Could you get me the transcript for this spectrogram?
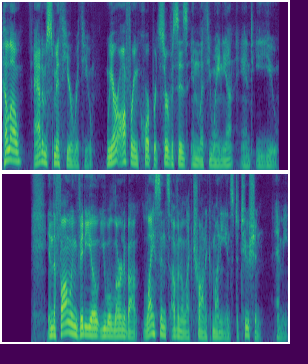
Hello, Adam Smith here with you. We are offering corporate services in Lithuania and EU. In the following video, you will learn about License of an Electronic Money Institution, EMI.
